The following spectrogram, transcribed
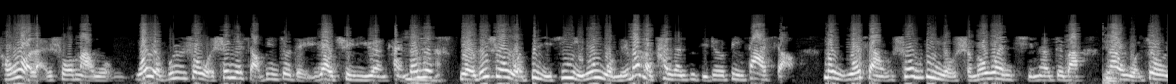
从我来说嘛，我我也不是说我生个小病就得要去医院看，但是有的时候我自己心里，因为我没办法判断自己这个病大小，那我想说不定有什么问题呢，对吧？那我就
